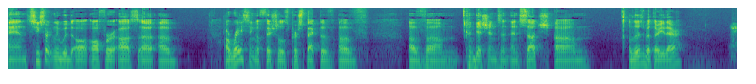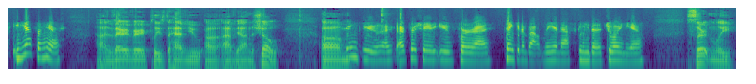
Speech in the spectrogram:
and she certainly would uh, offer us a, a, a, racing official's perspective of of um, conditions and, and such. Um, Elizabeth, are you there? Yes, I'm here. Uh, very, very pleased to have you, uh, have you on the show. Um, Thank you. I, I, appreciate you for uh, thinking about me and asking me to join you. Certainly.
